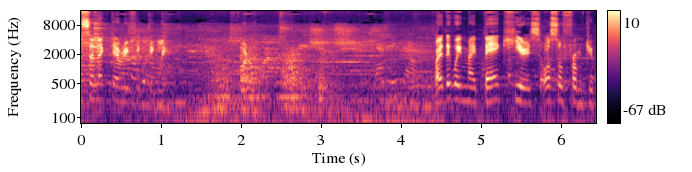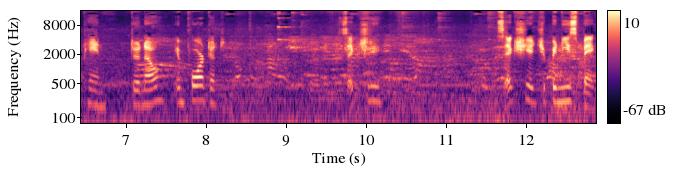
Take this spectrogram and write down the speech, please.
You select everything? By the way, my bag here is also from Japan. Do you know? Imported. It's actually it's actually a Japanese bag.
